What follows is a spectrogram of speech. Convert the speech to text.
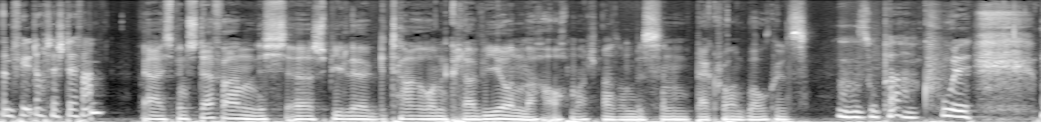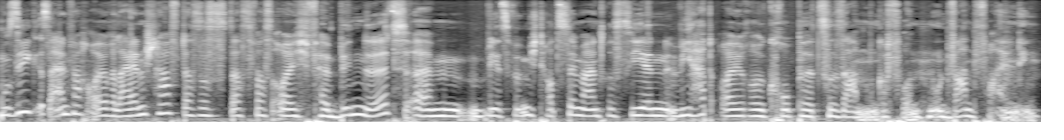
dann fehlt noch der Stefan. Ja, ich bin Stefan, ich äh, spiele Gitarre und Klavier und mache auch manchmal so ein bisschen Background Vocals. Oh, super, cool. Musik ist einfach eure Leidenschaft, das ist das, was euch verbindet. Ähm, jetzt würde mich trotzdem mal interessieren, wie hat eure Gruppe zusammengefunden und wann vor allen Dingen?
